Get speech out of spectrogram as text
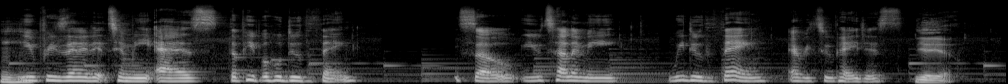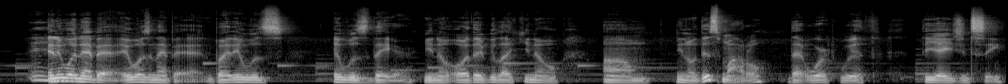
Mm-hmm. You presented it to me as the people who do the thing. So you telling me we do the thing every two pages. Yeah, yeah. Eh. And it wasn't that bad. It wasn't that bad, but it was it was there, you know, or they'd be like, you know, um, you know, this model that worked with the agency,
